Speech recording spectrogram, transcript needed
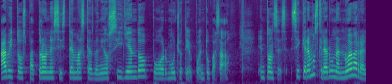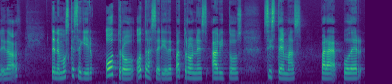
hábitos, patrones, sistemas que has venido siguiendo por mucho tiempo en tu pasado. Entonces, si queremos crear una nueva realidad, tenemos que seguir otro, otra serie de patrones, hábitos, sistemas para poder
